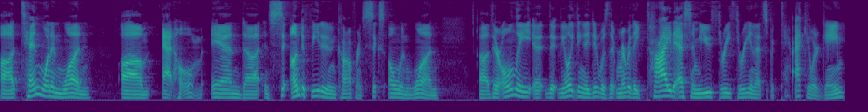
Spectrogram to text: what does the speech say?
uh, 10 1 and 1 um, at home, and, uh, and si- undefeated in conference, 6 0 and 1. Uh, their only uh, the, the, only thing they did was that remember they tied SMU 3-3 in that spectacular game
